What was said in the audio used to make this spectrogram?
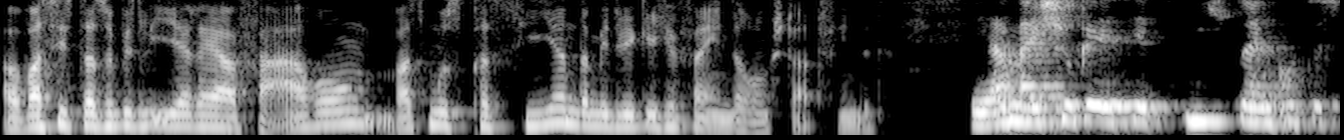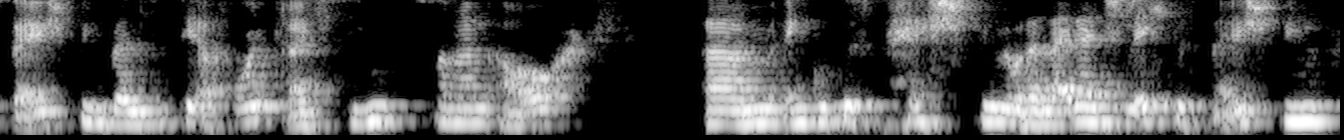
Aber was ist da so ein bisschen Ihre Erfahrung? Was muss passieren, damit wirkliche Veränderung stattfindet? Ja, MySugar ist jetzt nicht nur ein gutes Beispiel, weil sie sehr erfolgreich sind, sondern auch ähm, ein gutes Beispiel oder leider ein schlechtes Beispiel,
